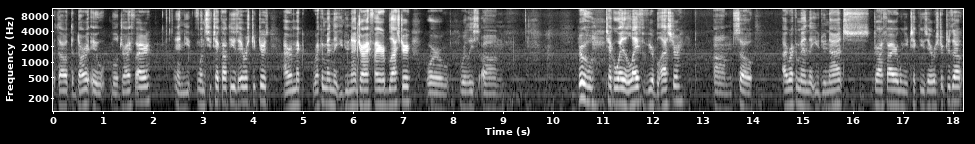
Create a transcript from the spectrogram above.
Without the dart, it will dry fire and you, once you take out these air restrictors, I re recommend that you do not dry fire blaster or release um or take away the life of your blaster. Um, so I recommend that you do not dry fire when you take these air restrictors out.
